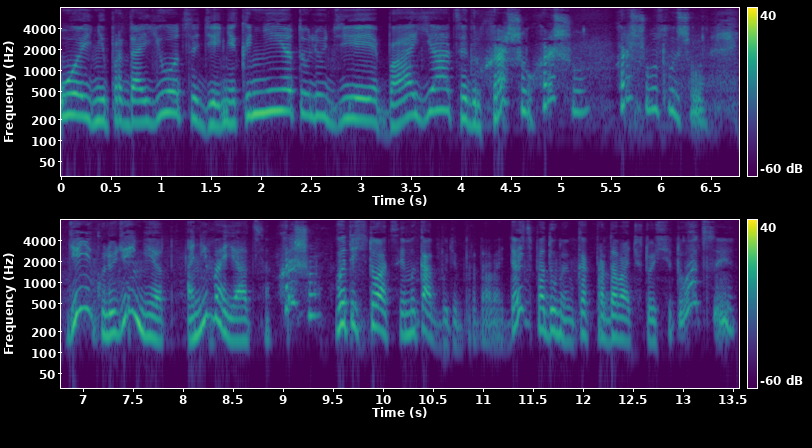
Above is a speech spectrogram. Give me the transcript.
Ой, не продается, денег нет у людей, боятся. Я говорю, хорошо, хорошо, Хорошо, услышала. Денег у людей нет, они боятся. Хорошо. В этой ситуации мы как будем продавать? Давайте подумаем, как продавать в той ситуации.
